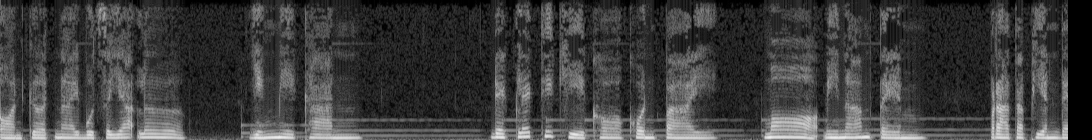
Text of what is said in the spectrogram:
อ่อนเกิดในบุษยะเลิก หญิงมีคัน เด็กเล็กที่ขี่คอคนไป หม้อมีน้ำเต็มปราตะเพียนแด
